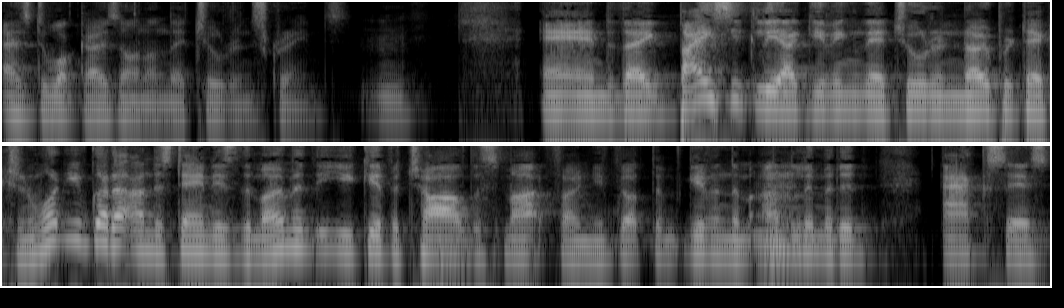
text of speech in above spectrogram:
as to what goes on on their children's screens. Mm. And they basically are giving their children no protection. What you've got to understand is the moment that you give a child a smartphone, you've got them given them mm. unlimited access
